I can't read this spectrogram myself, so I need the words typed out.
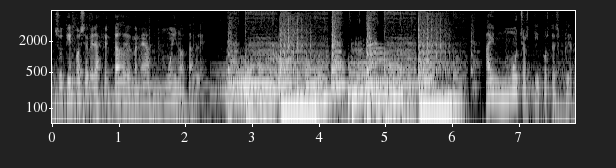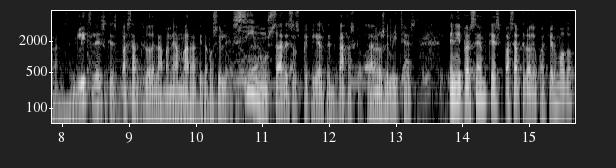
su tiempo se verá afectado de manera muy notable. Hay muchos tipos de speedruns. Glitchless, que es pasártelo de la manera más rápida posible, sin usar esas pequeñas ventajas que te dan los glitches. Any%, que es pasártelo de cualquier modo.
